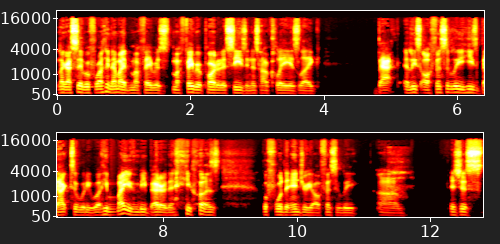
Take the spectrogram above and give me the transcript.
like I said before, I think that might be my favorite. My favorite part of the season is how Klay is like back. At least offensively, he's back to what he was. He might even be better than he was before the injury offensively. Um, it's just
